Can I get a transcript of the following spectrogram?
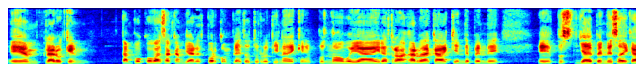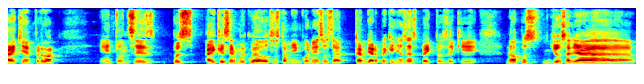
Eh, claro que tampoco vas a cambiar por completo tu rutina de que pues no voy a ir a trabajar. Cada quien depende, eh, pues ya depende eso de cada quien, perdón. Entonces, pues hay que ser muy cuidadosos también con eso, o sea, cambiar pequeños aspectos de que, no, pues yo salía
